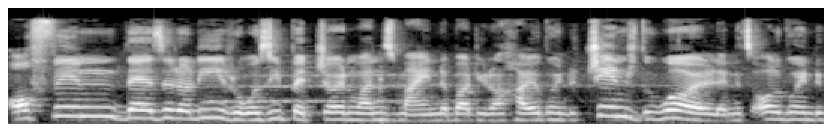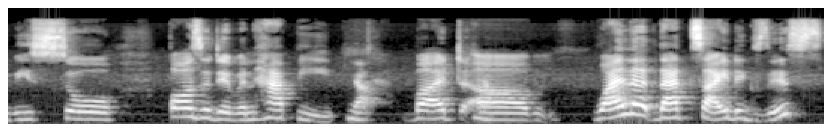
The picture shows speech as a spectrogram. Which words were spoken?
often there's a really rosy picture in one's mind about you know how you're going to change the world and it's all going to be so positive and happy Yeah. but Yeah. um, while that, that side exists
